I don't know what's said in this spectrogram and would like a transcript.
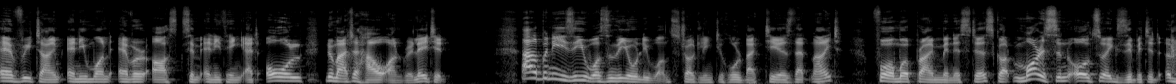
every time anyone ever asks him anything at all, no matter how unrelated. Albanese wasn't the only one struggling to hold back tears that night. Former Prime Minister Scott Morrison also exhibited a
